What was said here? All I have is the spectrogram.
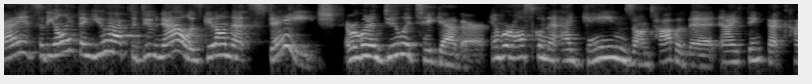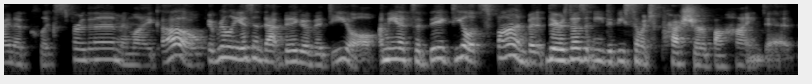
right? So the only thing you have to do now is get on that stage and we're going to do it together. And we're also going to add games on top of it. And I think that kind of clicks for them and like, oh, it really isn't that big of a deal. I mean, it's a big deal. It's fun, but there doesn't need to be so much pressure behind it.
